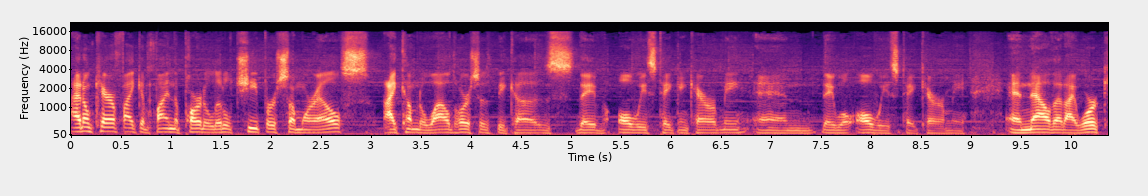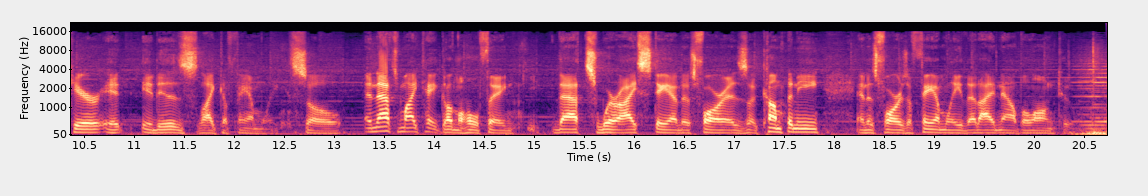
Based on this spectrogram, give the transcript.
I don't care if I can find the part a little cheaper somewhere else. I come to Wild Horses because they've always taken care of me and they will always take care of me. And now that I work here, it, it is like a family. So and that's my take on the whole thing. That's where I stand as far as a company and as far as a family that I now belong to.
